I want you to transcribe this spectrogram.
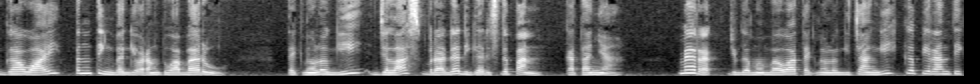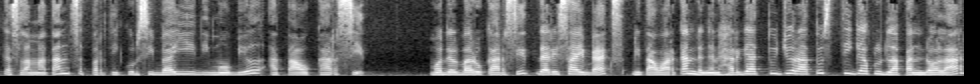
gawai penting bagi orang tua baru. Teknologi jelas berada di garis depan, katanya. Merek juga membawa teknologi canggih ke piranti keselamatan seperti kursi bayi di mobil atau car seat. Model baru car seat dari Cybex ditawarkan dengan harga 738 dolar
